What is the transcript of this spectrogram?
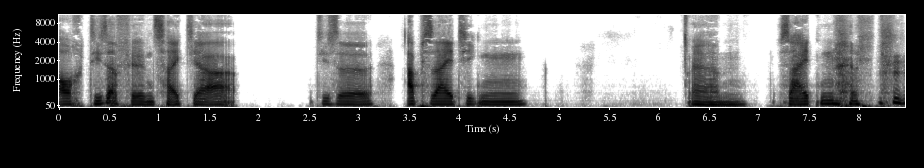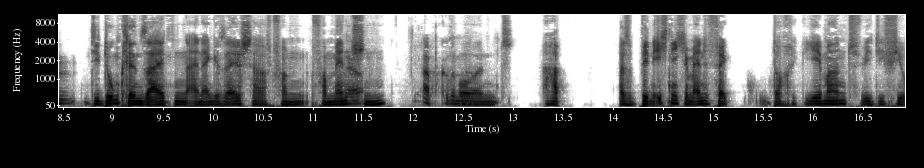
auch dieser Film zeigt ja diese abseitigen ähm, Seiten, die dunklen Seiten einer Gesellschaft von vom Menschen. Ja, Abgründe. Und hab, also bin ich nicht im Endeffekt doch jemand wie die Fi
